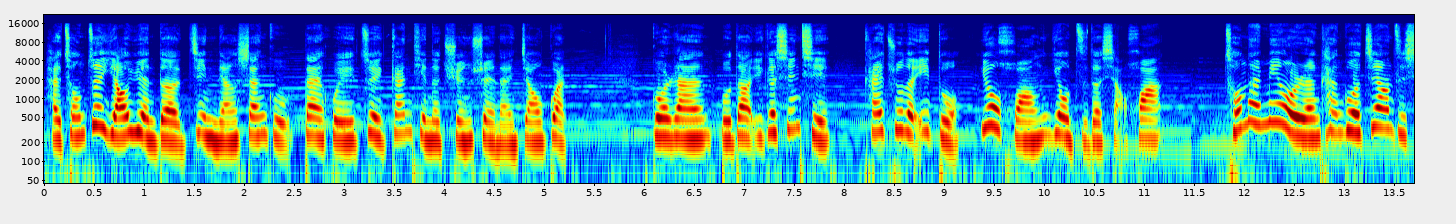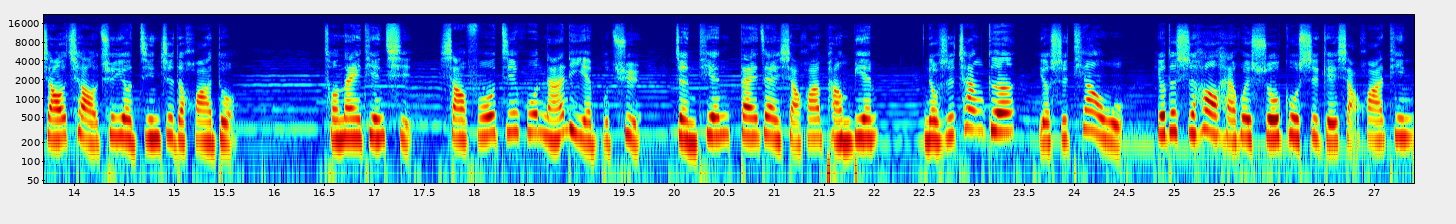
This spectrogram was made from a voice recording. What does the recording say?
还从最遥远的晋凉山谷带回最甘甜的泉水来浇灌。果然，不到一个星期，开出了一朵又黄又紫的小花。从来没有人看过这样子小巧却又精致的花朵。从那一天起，小福几乎哪里也不去，整天待在小花旁边，有时唱歌，有时跳舞，有的时候还会说故事给小花听。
